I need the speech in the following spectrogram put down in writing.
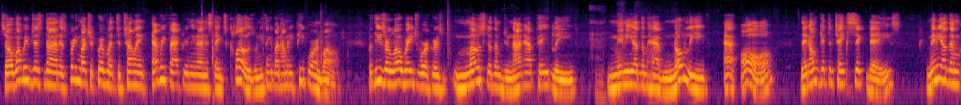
So what we've just done is pretty much equivalent to telling every factory in the United States close when you think about how many people are involved. But these are low wage workers. Most of them do not have paid leave. Many of them have no leave at all. They don't get to take sick days. Many of them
